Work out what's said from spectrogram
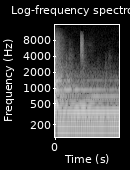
you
